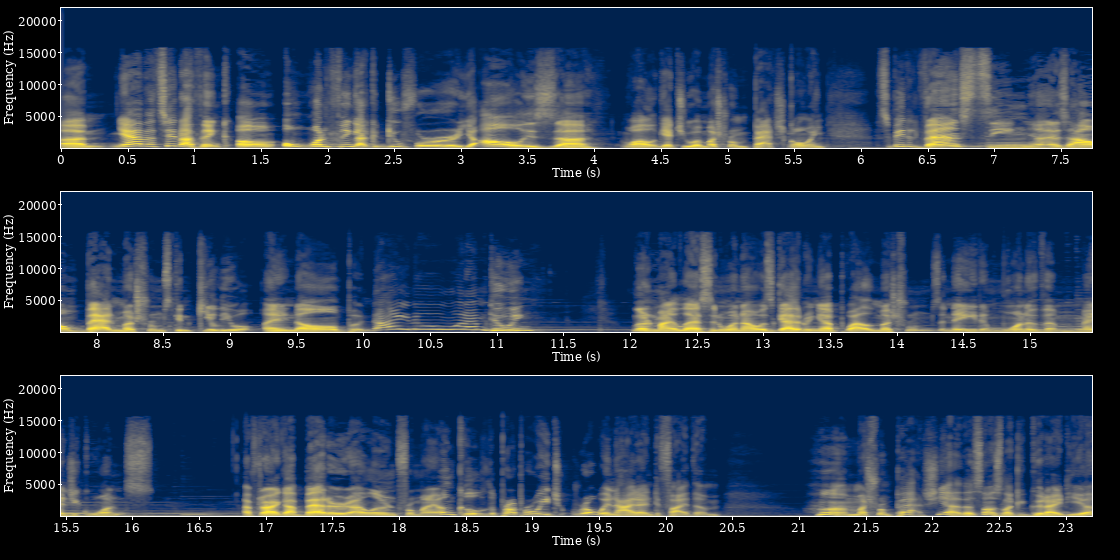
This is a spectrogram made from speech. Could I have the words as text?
Um, yeah, that's it, I think. Uh, oh, one thing I could do for y'all is, uh, well, get you a mushroom patch going. It's a bit advanced, seeing as how bad mushrooms can kill you and all, but I know what I'm doing. Learned my lesson when I was gathering up wild mushrooms and ate one of them magic ones. After I got better, I learned from my uncle the proper way to grow and identify them. Huh, mushroom patch. Yeah, that sounds like a good idea.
